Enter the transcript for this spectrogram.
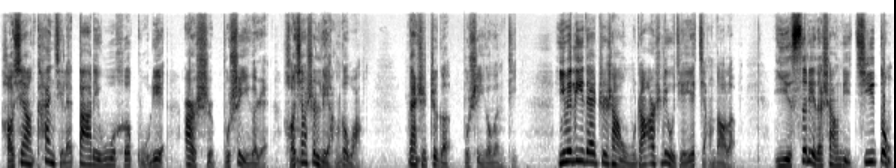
好像看起来大力乌和古列二世不是一个人，好像是两个王。但是这个不是一个问题，因为历代志上五章二十六节也讲到了以色列的上帝激动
